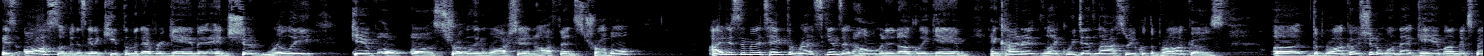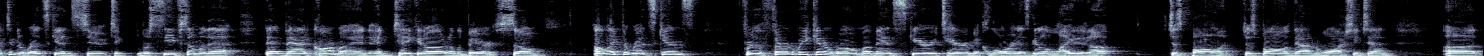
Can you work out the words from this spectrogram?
is awesome and is going to keep them in every game and, and should really give a, a struggling Washington offense trouble. I just am going to take the Redskins at home in an ugly game and kind of like we did last week with the Broncos. Uh, the Broncos should have won that game. I'm expecting the Redskins to to receive some of that that bad karma and, and take it out on the Bears. So I like the Redskins. For the third week in a row, my man Scary Terry McLaurin is going to light it up. Just balling, just balling down in Washington. Uh,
